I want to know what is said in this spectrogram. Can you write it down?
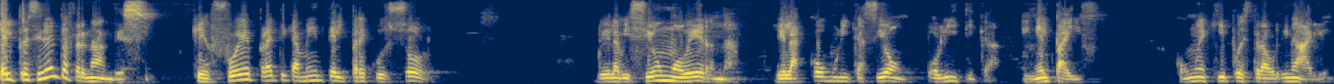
El presidente Fernández, que fue prácticamente el precursor de la visión moderna de la comunicación política en el país, con un equipo extraordinario,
